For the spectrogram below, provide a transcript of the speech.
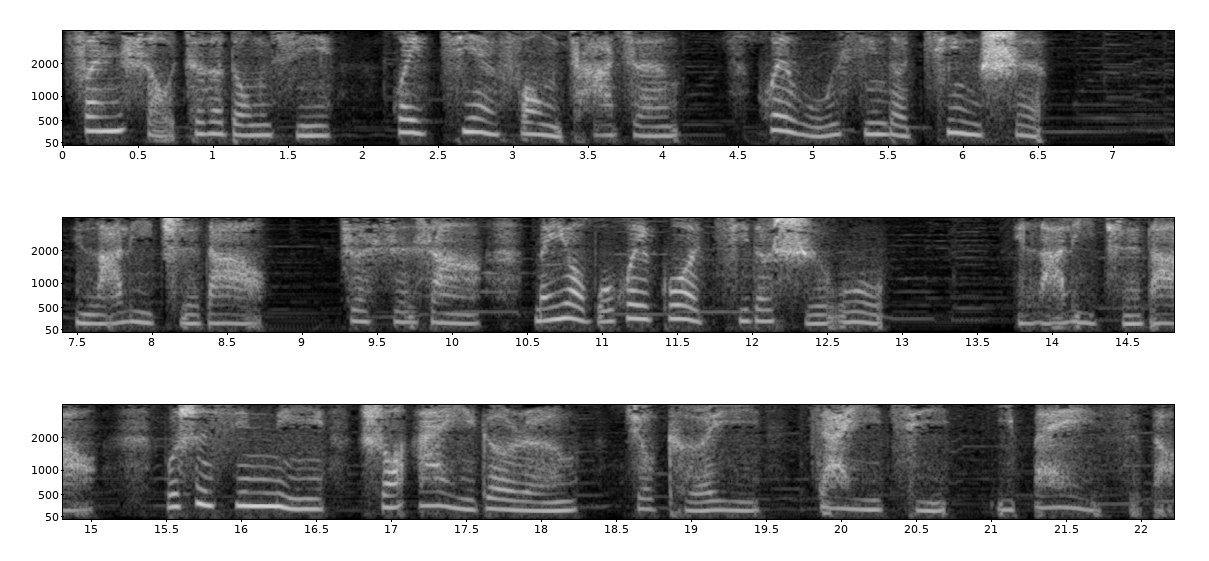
分手这个东西会见缝插针，会无心的轻视？你哪里知道，这世上没有不会过期的食物？你哪里知道，不是心里说爱一个人就可以？在一起一辈子的。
